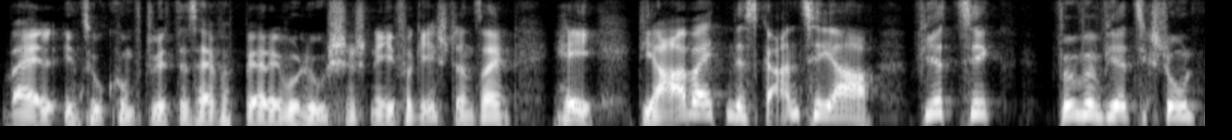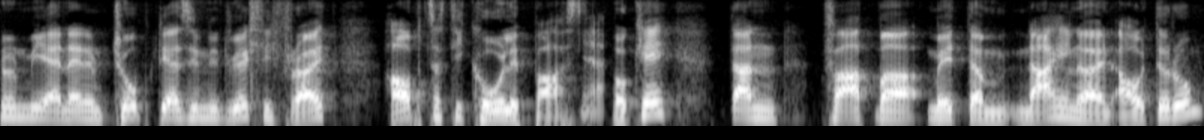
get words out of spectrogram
weil in Zukunft wird das einfach bei Revolution Schnee vergestern sein. Hey, die arbeiten das ganze Jahr. 40, 45 Stunden und mehr in einem Job, der sich nicht wirklich freut. Hauptsache die Kohle passt. Ja. Okay? Dann fahrt man mit einem nagelneuen Auto rum,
